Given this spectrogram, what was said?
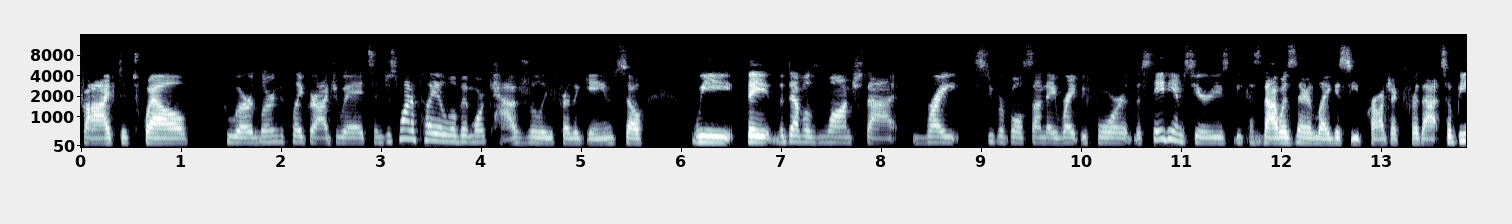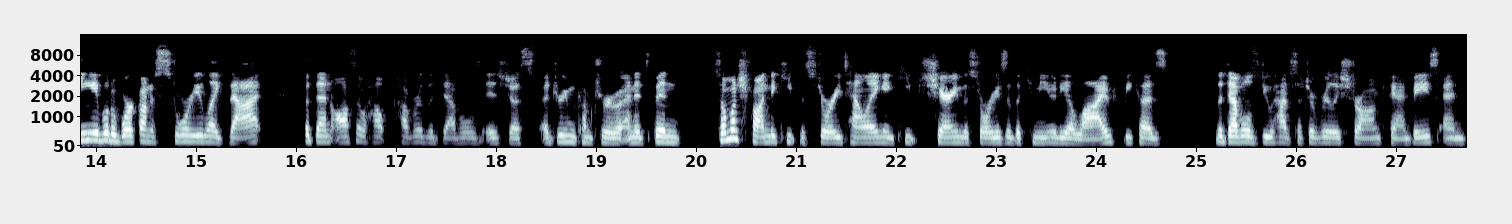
5 to 12 who are learn to play graduates and just want to play a little bit more casually for the game. So we they the Devils launched that right Super Bowl Sunday right before the Stadium series because that was their legacy project for that. So being able to work on a story like that but then also help cover the Devils is just a dream come true and it's been so much fun to keep the storytelling and keep sharing the stories of the community alive because the Devils do have such a really strong fan base and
